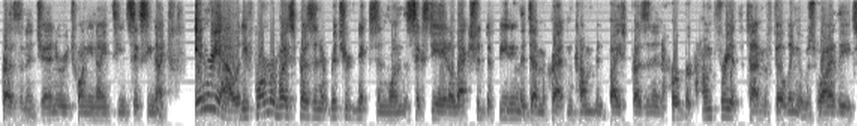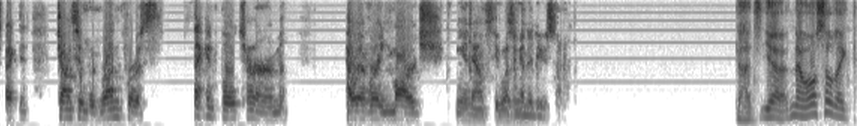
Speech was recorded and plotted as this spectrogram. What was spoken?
president, January 20, 1969. In reality, former Vice President Richard Nixon won the 68 election, defeating the Democrat incumbent Vice President Herbert Humphrey. At the time of filming, it was widely expected Johnson would run for a second full term. However, in March, he announced he wasn't going to do so. God, yeah. No, also like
